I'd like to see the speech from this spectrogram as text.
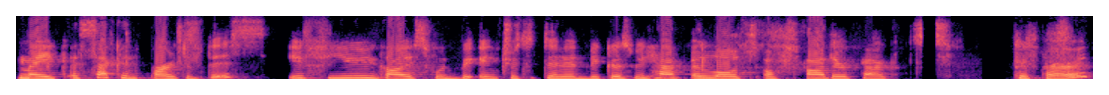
make a second part of this if you guys would be interested in it because we have a lot of other facts prepared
